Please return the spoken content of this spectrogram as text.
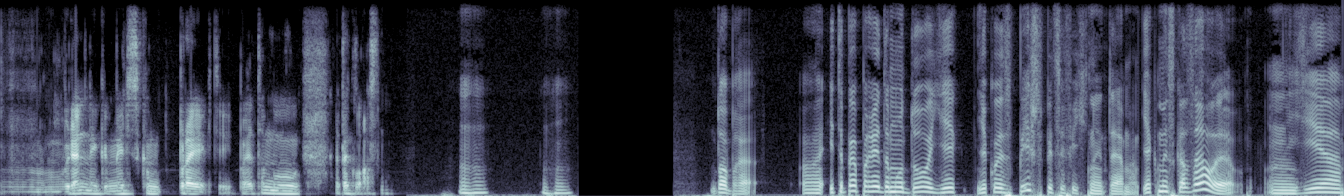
в реальном коммерческом проекте. И поэтому это классно. Угу. Угу. Добре. І тепер перейдемо до якоїсь більш специфічної теми. Як ми сказали, є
